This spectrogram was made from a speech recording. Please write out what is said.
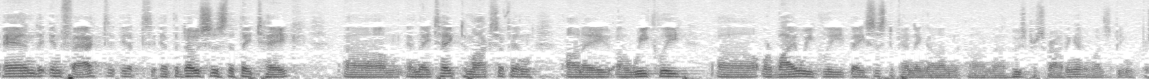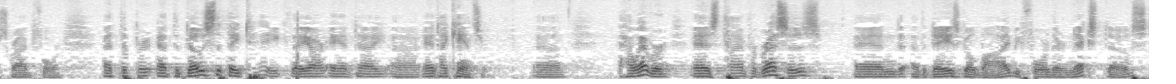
And in fact, it, at the doses that they take, um, and they take tamoxifen on a, a weekly uh, or biweekly basis, depending on, on uh, who's prescribing it and what's being prescribed for. At the, at the dose that they take, they are anti, uh, anti-cancer. However, as time progresses and uh, the days go by before their next dose,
